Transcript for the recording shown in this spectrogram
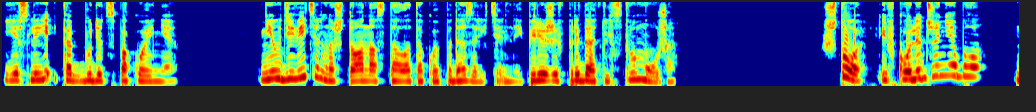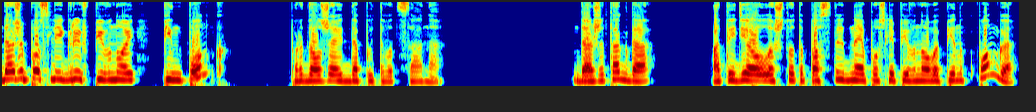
если ей так будет спокойнее. Неудивительно, что она стала такой подозрительной, пережив предательство мужа. Что, и в колледже не было? Даже после игры в пивной пинг-понг? Продолжает допытываться она. Даже тогда. А ты делала что-то постыдное после пивного пинг-понга?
